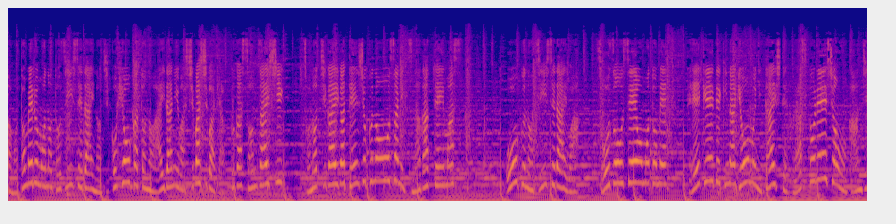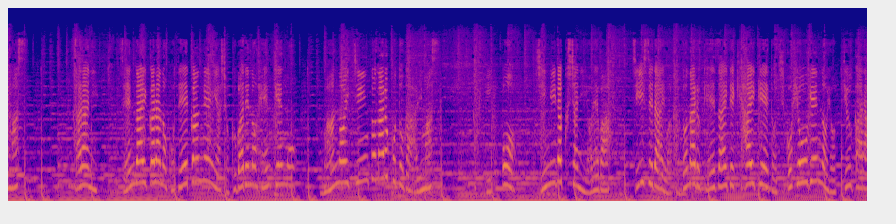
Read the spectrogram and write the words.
が求めるものと G 世代の自己評価との間にはしばしばギャップが存在しその違いが転職の多さにつながっています。多くの Z 世代は創造性を求め定型的な業務に対してフラストレーションを感じます。さらに先代からの固定観念や職場での偏見も不満の一因となることがあります。一方心理学者によれば Z 世代は異なる経済的背景と自己表現の欲求から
